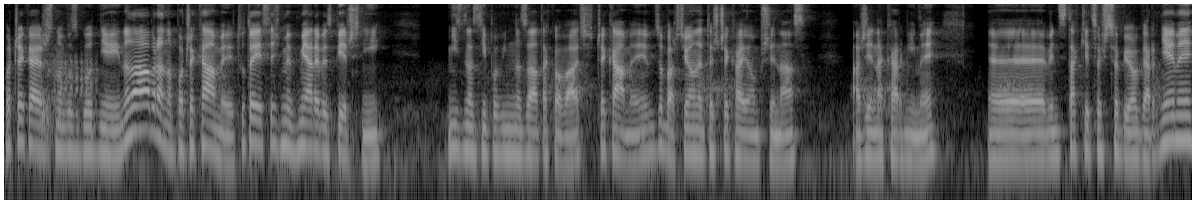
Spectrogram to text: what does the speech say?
Poczekaj, aż znowu zgłodnieje. No dobra, no poczekamy. Tutaj jesteśmy w miarę bezpieczni. Nic nas nie powinno zaatakować. Czekamy. Zobaczcie, one też czekają przy nas, aż je nakarmimy. Eee, więc takie coś sobie ogarniemy.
